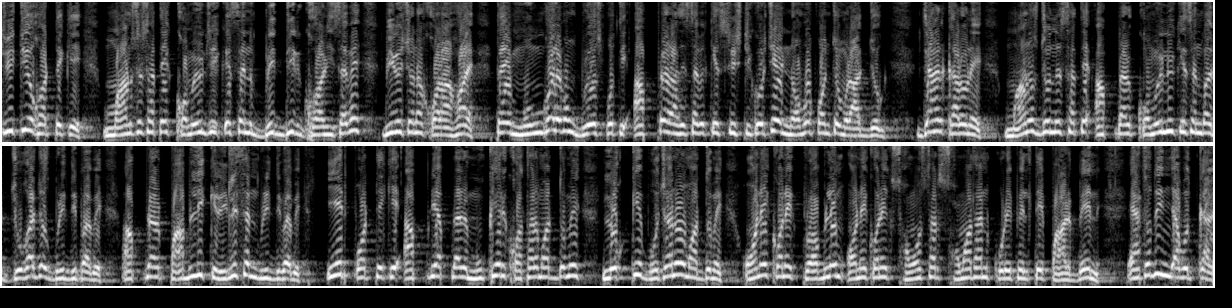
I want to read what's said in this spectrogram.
তৃতীয় ঘর থেকে মানুষের সাথে কমিউনিকেশন বৃদ্ধির ঘর হিসাবে বিবেচনা করা হয়। তাই মঙ্গল এবং বৃহস্পতি আপনার রাশি হিসাবে সৃষ্টি করছে নবপঞ্চম রাজযোগ, যার কারণে মানুষজনের সাথে আপনার কমিউনিকেশন বা যোগাযোগ বৃদ্ধি পাবে, আপনার পাবলিক রিলেশন বৃদ্ধি পাবে। এরপর থেকে আপনি আপনার মুখের কথার মাধ্যমে, লোককে বোঝানোর মাধ্যমে অনেক অনেক প্রবলেম অনেক অনেক সমস্যার সমাধান করে ফেলতে পারবেন। এতদিন যাবৎকাল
